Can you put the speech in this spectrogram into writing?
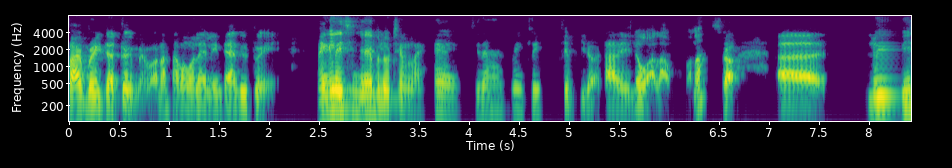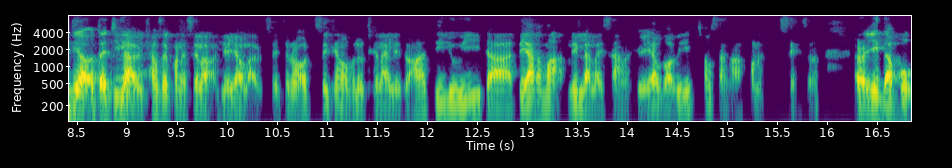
vibrator တွေ့မယ်ပေါ့နော်ဒါမှမဟုတ်လည်းလိန်တန်အတုတွေ့ရင်မိန်းကလေးချင်းချင်းဘယ်လိုထင်မလဲဟဲ့ဒီလားမိန်းကလေးဖြစ်ပြီးတော့ဒါတွေလောက်ရလာပေါ့နော်ဆိုတော့အာ လူကြီးတယောက်အသက်ကြီးလာပြီ60 90လောက်အရွယ်ရောက်လာပြီဆိုကျွန်တော်စိတ်ထဲမှာဘယ်လိုထင်လိုက်လဲဆိုတော့အာဒီလူကြီးဒါတရားဓမ္မလေ့လာလိုက်စားမှအရွယ်ရောက်သွားပြီ65 90ဆိုတော့အဲ့တော့ရိတ်တာပို့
